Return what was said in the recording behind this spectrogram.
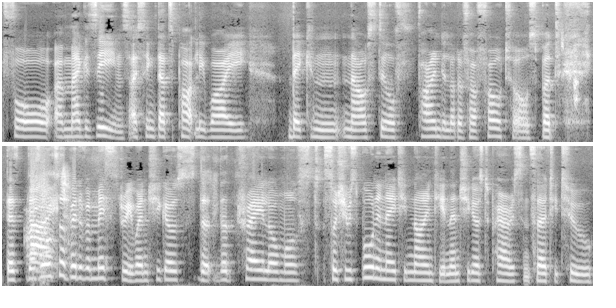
for uh, magazines. I think that's partly why they can now still find a lot of her photos but there's, there's also a bit of a mystery when she goes the the trail almost so she was born in 1890 and then she goes to paris in 32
